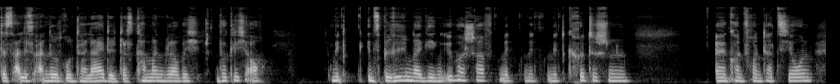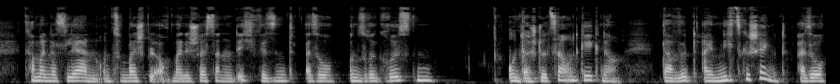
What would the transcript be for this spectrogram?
dass alles andere darunter leidet. Das kann man, glaube ich, wirklich auch mit inspirierender Gegenüberschaft, mit, mit, mit kritischen äh, Konfrontation kann man das lernen. Und zum Beispiel auch meine Schwestern und ich, wir sind also unsere größten Unterstützer und Gegner. Da wird einem nichts geschenkt. Also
